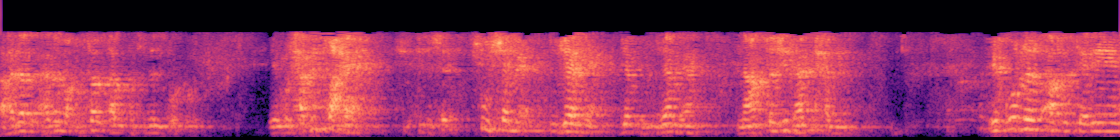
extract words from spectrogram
هذا هذا مقصد القصد الأول يقول الحديث صحيح. شو السمع الجامع الجامع نعم تجد هذا الحديث. يقول الأخ الكريم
